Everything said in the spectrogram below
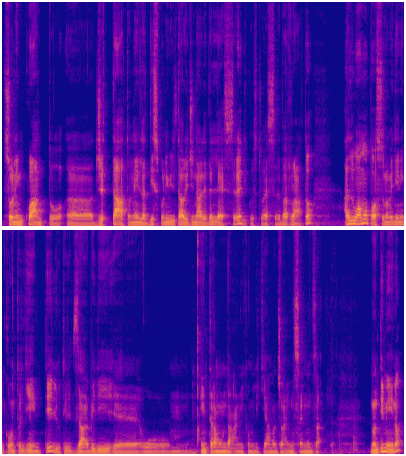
solo in quanto eh, gettato nella disponibilità originaria dell'essere, di questo essere barrato, all'uomo possono venire incontro gli enti, gli utilizzabili eh, o mm, intramondani, come li chiama già in und Zeit. Non di meno,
